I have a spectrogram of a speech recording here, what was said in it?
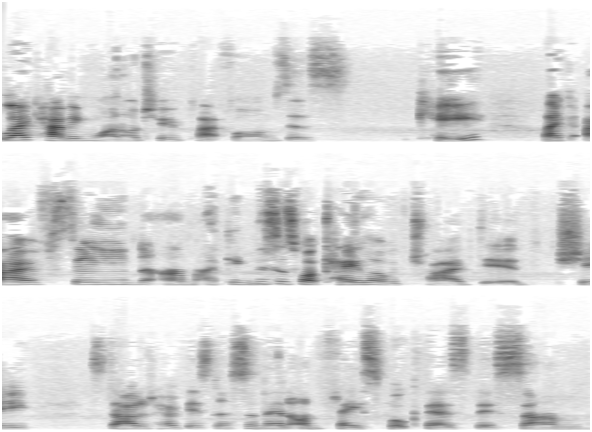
like having one or two platforms is key. Like I've seen, um, I think this is what Kayla with Tribe did. She started her business, and then on Facebook, there's this. Um,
